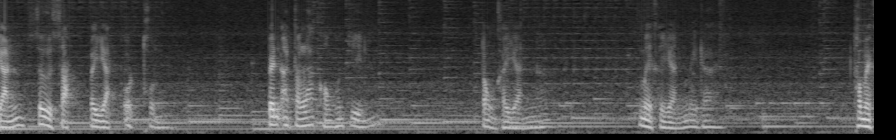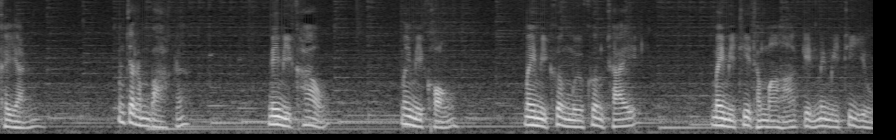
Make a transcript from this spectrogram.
ยันซื่อสัตย์ประหยัดอดทน เป็นอัตลักษณ์ของคนจีน ต้องขยันนะ ไม่ขยันไม่ได้ทำไมขยัน มันจะลำบากนะ ไม่มีข้าว ไม่มีของ ไม่มีเครื่องมือเครื่องใช้ ไม่มีที่ทำมาหากินไม่มีที่อยู่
